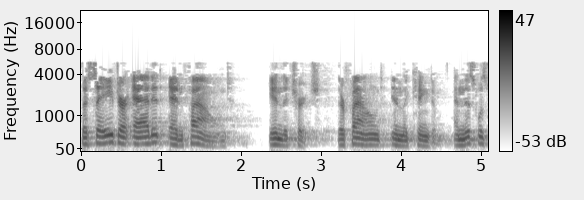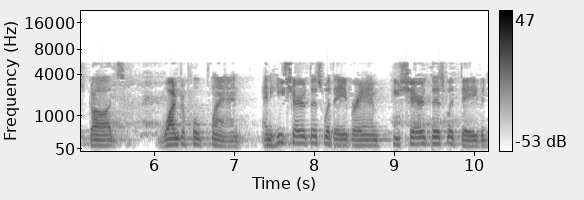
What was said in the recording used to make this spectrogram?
The saved are added and found in the church. They're found in the kingdom. And this was God's wonderful plan and he shared this with Abraham, he shared this with David,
